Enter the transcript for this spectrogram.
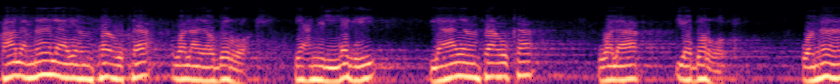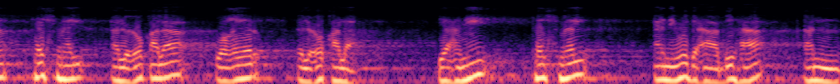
قال ما لا ينفعك ولا يضرك. يعني الذي لا ينفعك ولا يضرك وما تشمل العقلاء وغير العقلاء. يعني تشمل أن يدعى بها أن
